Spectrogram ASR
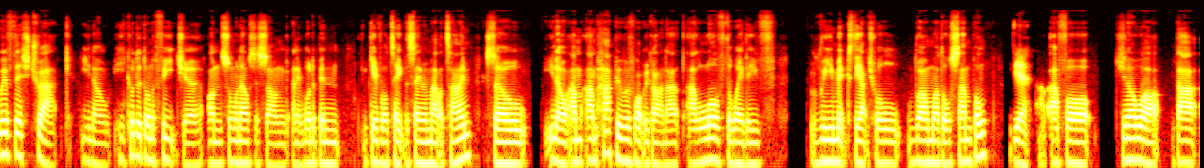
with this track. You know, he could have done a feature on someone else's song and it would have been give or take the same amount of time. So you know, I'm I'm happy with what we got, and I I love the way they've remixed the actual role model sample. Yeah. I, I thought, do you know what? That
